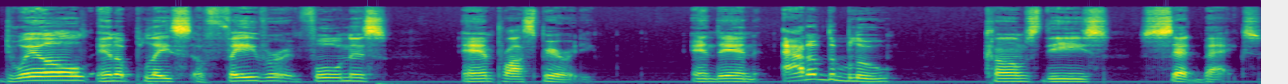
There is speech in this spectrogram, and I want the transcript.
dwell in a place of favor and fullness and prosperity. And then out of the blue comes these setbacks.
